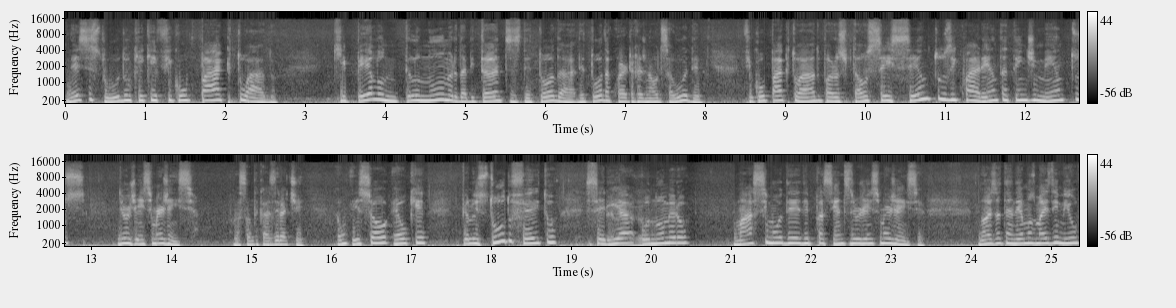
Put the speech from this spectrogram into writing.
Nesse estudo, o que, que ficou pactuado? Que pelo, pelo número de habitantes de toda, de toda a quarta regional de saúde, ficou pactuado para o hospital 640 atendimentos de urgência e emergência na Santa Casa de Irati. Então, isso é o, é o que, pelo estudo feito, seria o número máximo de, de pacientes de urgência e emergência. Nós atendemos mais de mil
